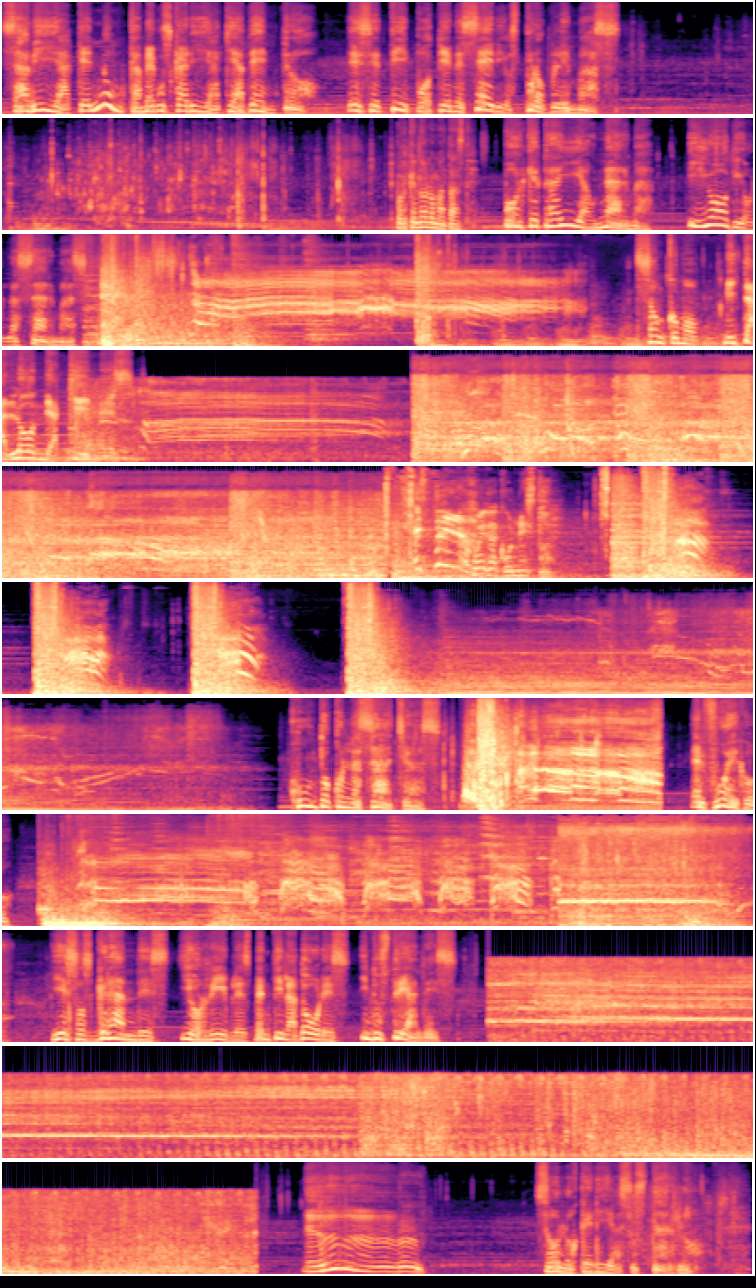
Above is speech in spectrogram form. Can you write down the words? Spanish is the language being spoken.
Sabía que nunca me buscaría aquí adentro. Ese tipo tiene serios problemas. ¿Por qué no lo mataste? Porque traía un arma. Y odio las armas. Son como mi talón de Aquiles. Juega con esto. Junto con las hachas. El fuego. Y esos grandes y horribles ventiladores industriales. Uh. Solo quería asustarlo.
